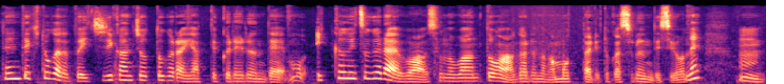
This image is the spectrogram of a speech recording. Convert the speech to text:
点滴とかだと1時間ちょっとぐらいやってくれるんでもう1ヶ月ぐらいはそのワントーン上がるのが持ったりとかするんですよね。うん。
